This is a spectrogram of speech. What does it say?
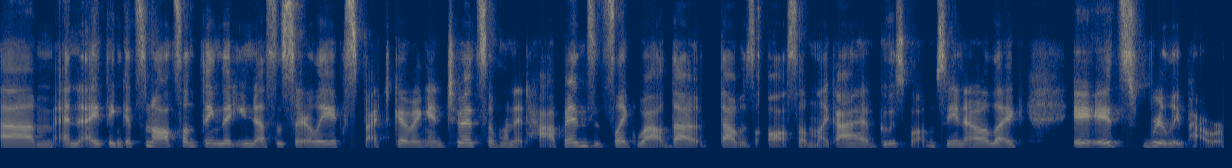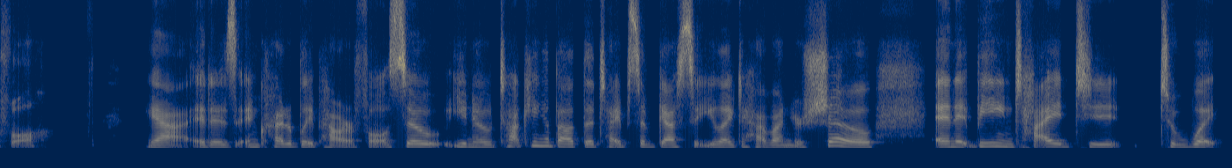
Um, and I think it's not something that you necessarily expect going into it. So when it happens, it's like, wow, that that was awesome. Like I have goosebumps, you know, like it, it's really powerful. Yeah, it is incredibly powerful. So, you know, talking about the types of guests that you like to have on your show and it being tied to to what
